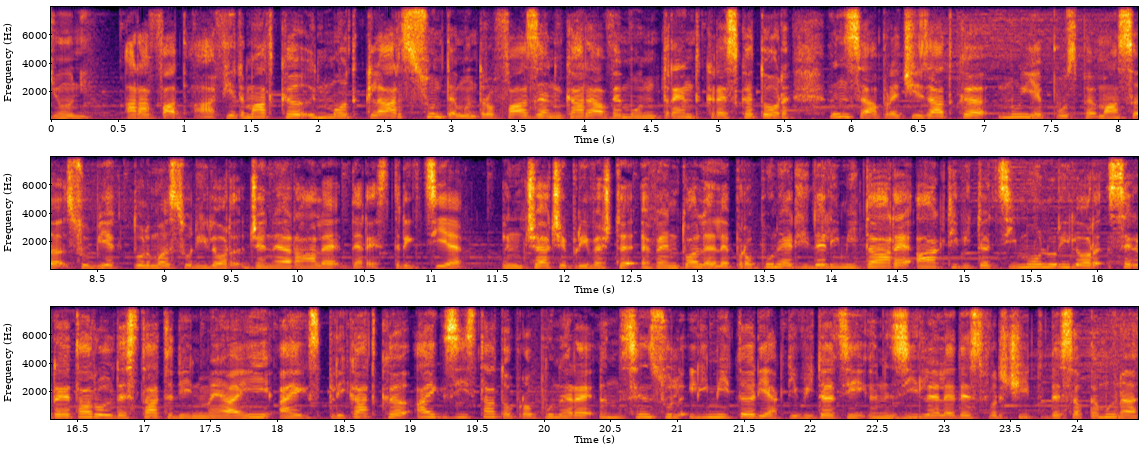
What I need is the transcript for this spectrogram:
stațiuni. Arafat a afirmat că, în mod clar, suntem într-o fază în care avem un trend crescător, însă a precizat că nu e pus pe masă subiectul măsurilor generale de restricție. În ceea ce privește eventualele propuneri de limitare a activității molurilor, secretarul de stat din MEAI a explicat că a existat o propunere în sensul limitării activității în zilele de sfârșit de săptămână,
